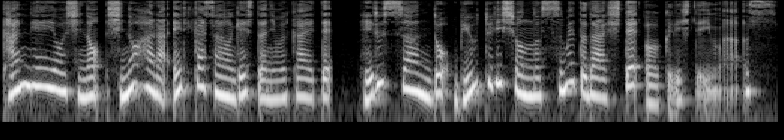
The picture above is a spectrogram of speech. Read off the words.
管理栄養士の篠原恵里香さんをゲストに迎えて、ヘルスビューティリションのすすめと題してお送りしています。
